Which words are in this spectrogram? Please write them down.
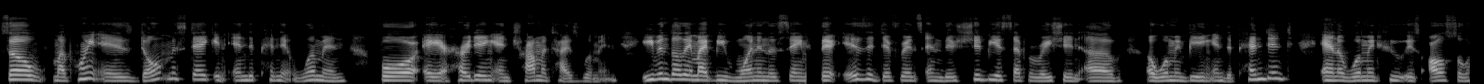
So, my point is don't mistake an independent woman for a hurting and traumatized woman. Even though they might be one and the same, there is a difference and there should be a separation of a woman being independent and a woman who is also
